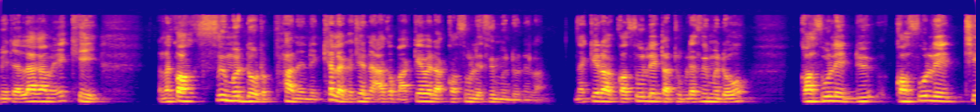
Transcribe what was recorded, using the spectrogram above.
မီတလာကမီ K နကောစမတော့တဖာနေနေခက်လက်ခချင်းအကဘာကဲဝဲတာကောဆူလေးစမတော့နေလားနကိတော့ကောဆူလေးတတူပလက်စမတော့ကောဆူလေးကောဆူလေးတီ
